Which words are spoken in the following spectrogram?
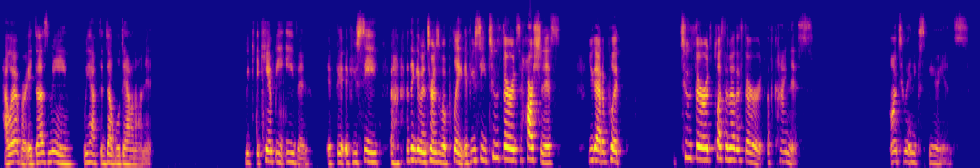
However, it does mean we have to double down on it. We, it can't be even. If, if you see, I think of it in terms of a plate, if you see two thirds harshness, you got to put two thirds plus another third of kindness onto an experience.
